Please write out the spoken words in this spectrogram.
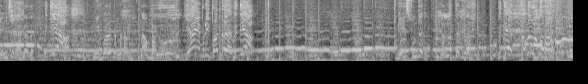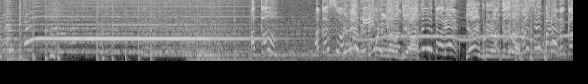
டென்ஷன் ஆகாத. வித்யா. நீ பதட்டப்படாத. நான் பார்த்து ஏன் இப்படி பண்ற வித்யா? டேய் சுந்தர் நல்லா தட்டுறா வித்யா கதவை தர அக்கா அக்கா எல்லாம் ரெடி பண்ணிடலாம் வித்யா. ஏன் இப்படி நடந்துக்கிற? அவசரப்படாதக்கா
